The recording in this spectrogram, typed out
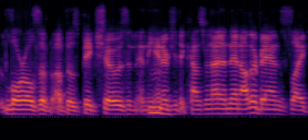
laurels of, of those big shows and, and the Mhm. energy that comes from that and then other bands like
